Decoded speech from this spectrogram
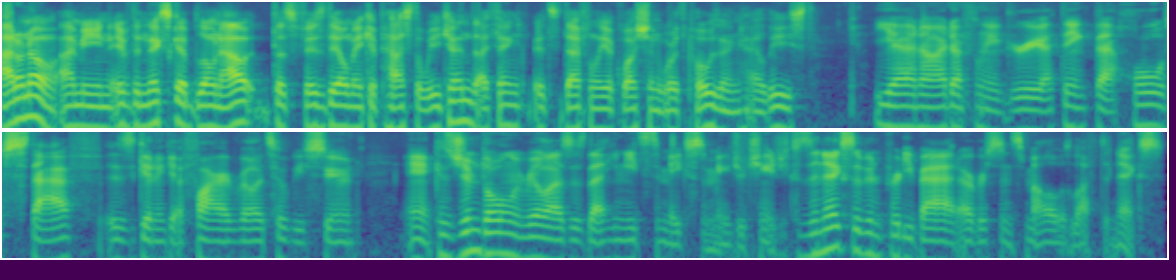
I don't know. I mean, if the Knicks get blown out, does Fizdale make it past the weekend? I think it's definitely a question worth posing, at least. Yeah, no, I definitely agree. I think that whole staff is gonna get fired relatively soon, and because Jim Dolan realizes that he needs to make some major changes, because the Knicks have been pretty bad ever since Melo was left the Knicks.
